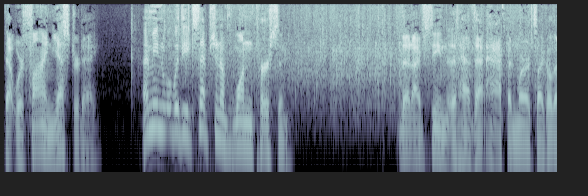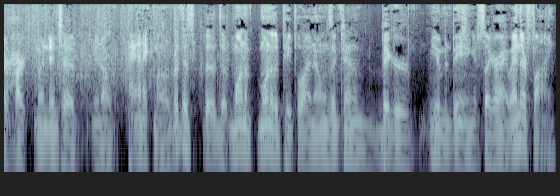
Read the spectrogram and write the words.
that were fine yesterday. I mean, with the exception of one person that I've seen that had that happen, where it's like, oh, their heart went into you know panic mode. But this, the, the, one of one of the people I know is a kind of bigger human being. It's like, all right, and they're fine.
